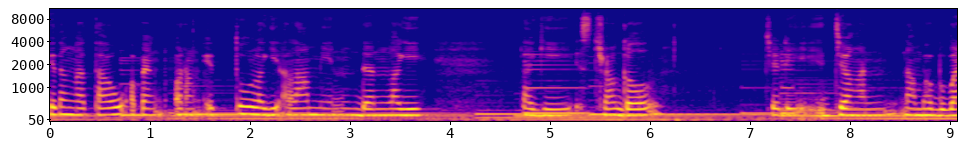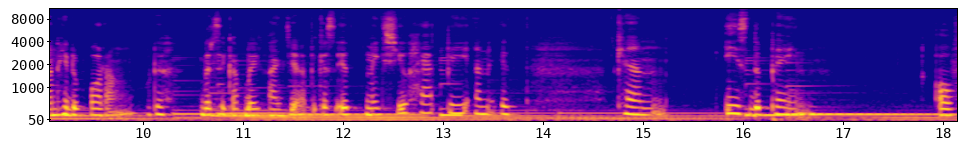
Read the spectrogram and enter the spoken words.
kita nggak tahu apa yang orang itu lagi alamin dan lagi lagi struggle jadi jangan nambah beban hidup orang udah bersikap baik aja because it makes you happy and it can ease the pain of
